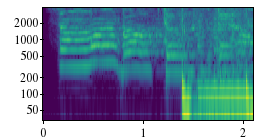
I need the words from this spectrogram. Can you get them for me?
Someone broke the spell.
